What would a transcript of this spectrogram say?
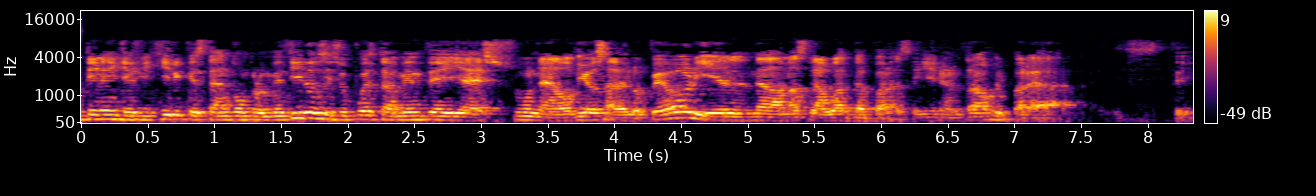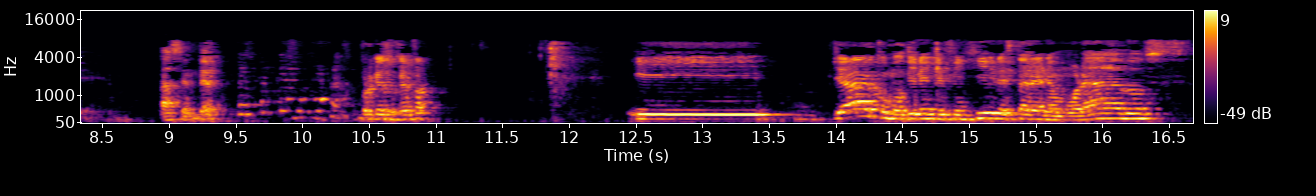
tienen que fingir que están comprometidos y supuestamente ella es una odiosa de lo peor y él nada más la aguanta para seguir en el trabajo y para este, ascender Pues porque es su jefa. porque es su jefa. Y ya como tienen que fingir estar enamorados,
